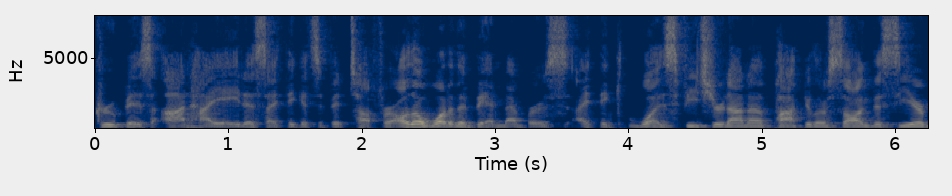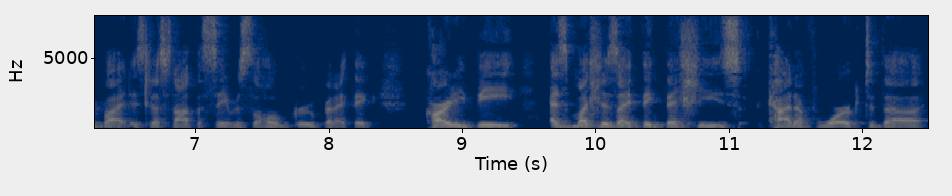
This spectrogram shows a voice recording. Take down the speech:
group is on hiatus, I think it's a bit tougher. Although one of the band members, I think, was featured on a popular song this year, but it's just not the same as the whole group. And I think Cardi B, as much as I think that she's kind of worked the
